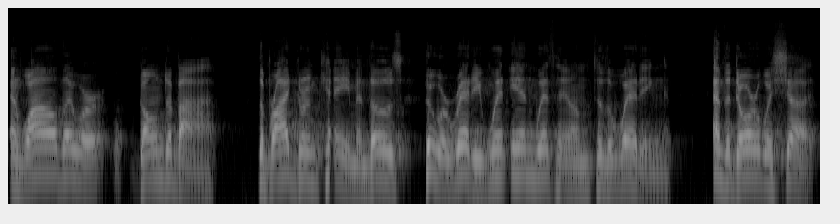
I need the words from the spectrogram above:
And while they were gone to buy, the bridegroom came, and those who were ready went in with him to the wedding, and the door was shut.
